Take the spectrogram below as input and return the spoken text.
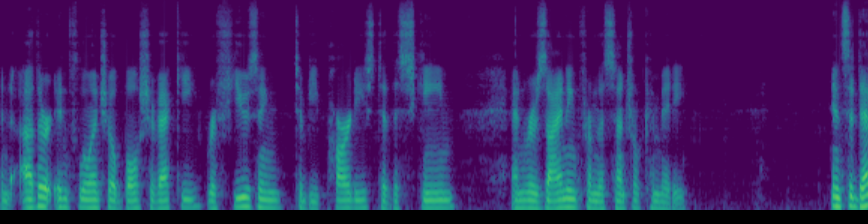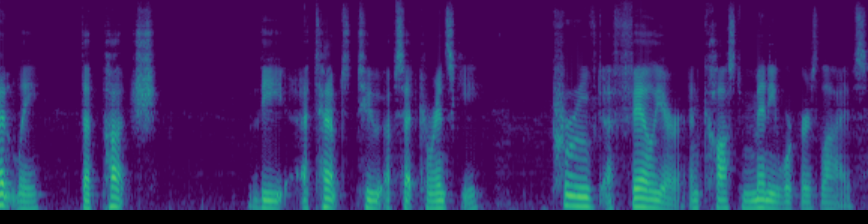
and other influential Bolsheviki refusing to be parties to the scheme and resigning from the Central Committee. Incidentally, the putsch, the attempt to upset Kerensky, proved a failure and cost many workers' lives.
